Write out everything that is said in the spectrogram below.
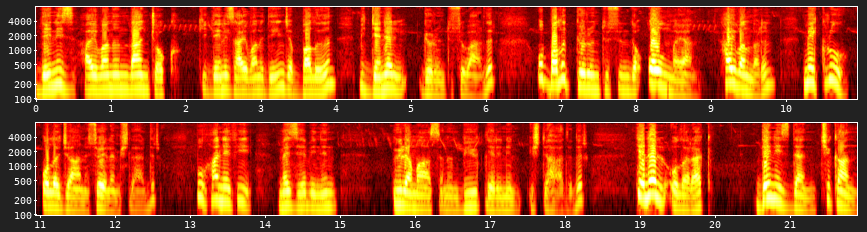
deniz hayvanından çok ki deniz hayvanı deyince balığın bir genel görüntüsü vardır. O balık görüntüsünde olmayan hayvanların mekruh olacağını söylemişlerdir. Bu Hanefi mezhebinin ülemasının, büyüklerinin iştihadıdır. Genel olarak denizden çıkan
